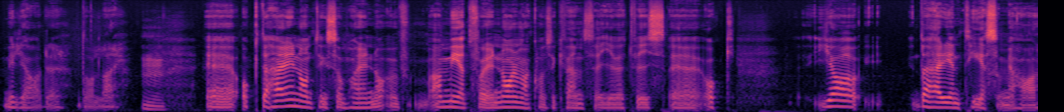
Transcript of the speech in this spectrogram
miljarder dollar. Mm. Eh, och det här är någonting som har enorm, medför enorma konsekvenser givetvis. Eh, och jag, det här är en tes som jag har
